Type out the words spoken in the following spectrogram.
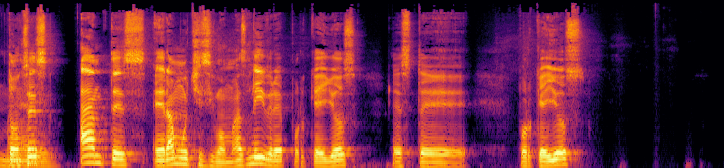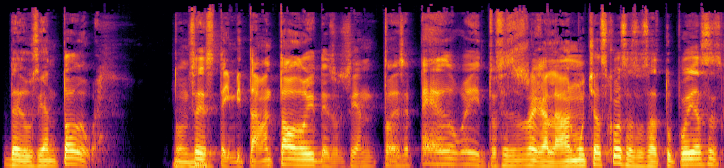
Entonces, antes era muchísimo más libre porque ellos, este, porque ellos deducían todo, güey. Entonces, te invitaban todo y deducían todo ese pedo, güey. Entonces, regalaban muchas cosas. O sea, tú podías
